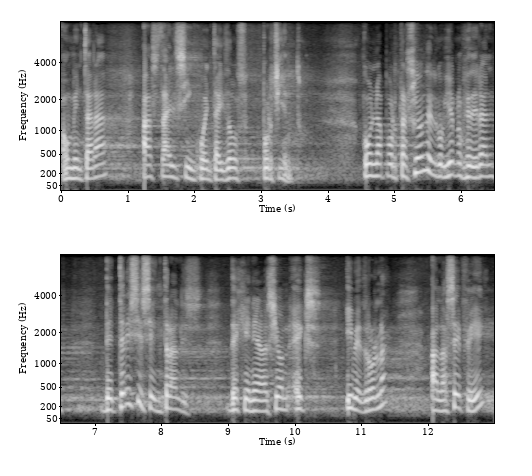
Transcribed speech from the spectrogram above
aumentará hasta el 52%. Con la aportación del Gobierno federal de 13 centrales de generación ex Iberdrola a la CFE,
